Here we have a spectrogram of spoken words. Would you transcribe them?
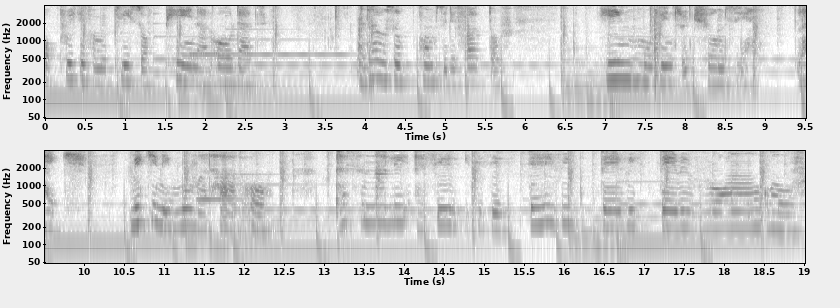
operating from a place of pain and all that and that also comes to the fact of him moving to Chomzi, like making a move at at all. Personally, I feel it is a very, very, very wrong move.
